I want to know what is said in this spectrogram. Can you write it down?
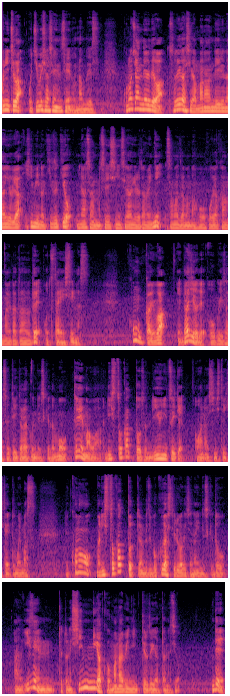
こんにちは。落ち武者先生の南部です。このチャンネルではそれがしが学んでいる内容や日々の気づきを皆さんの精神性を上げるために様々な方法や考え方などでお伝えしています。今回はラジオでお送りさせていただくんですけどもテーマはリストカットをする理由についてお話ししていきたいと思います。でこの、ま、リストカットっていうのは別に僕がしてるわけじゃないんですけどあの以前ちょっとね心理学を学びに行ってる時だったんですよ。で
